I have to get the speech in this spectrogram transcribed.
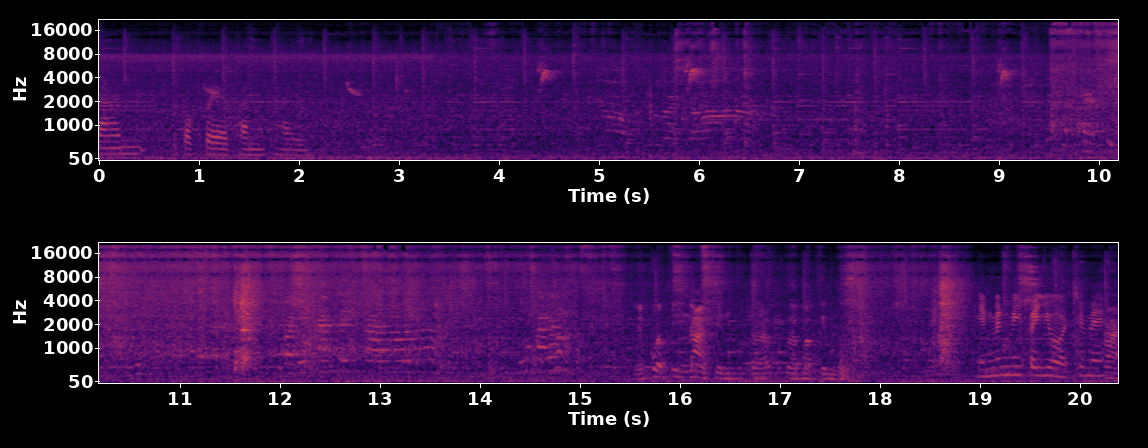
ร้านกาแฟพันธ์ไทย เดี๋ยวกล้วยปิ้งน่ากินแล้วเรามากินเห็นมันมีประโยชน์ใช่ไหม ใช่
